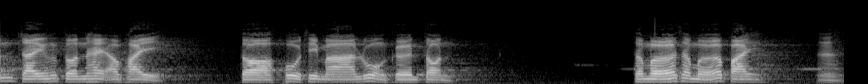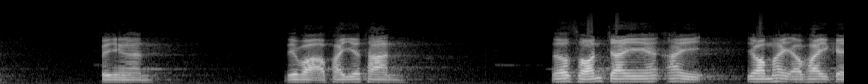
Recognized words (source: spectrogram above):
นใจของตนให้อภัย ต่อผู้ที่มาล่วงเกินตน เสมอเสมอไปเป็นอย่างนั้นเรียกว่าอภัยทาน เราสอนใจให้ยอมให้อภัยแก่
